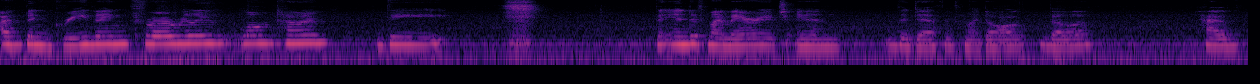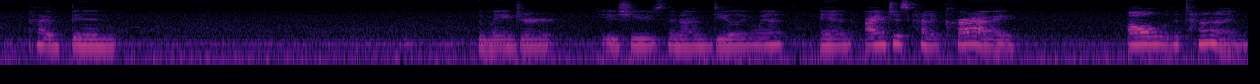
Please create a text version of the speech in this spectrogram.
I've been grieving for a really long time. The the end of my marriage and the death of my dog Bella have have been the major issues that I'm dealing with and I just kind of cry all the time.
